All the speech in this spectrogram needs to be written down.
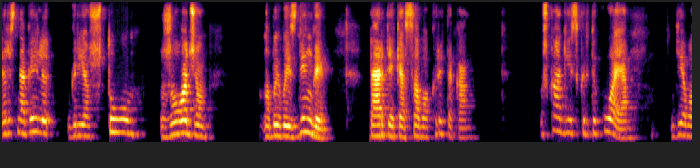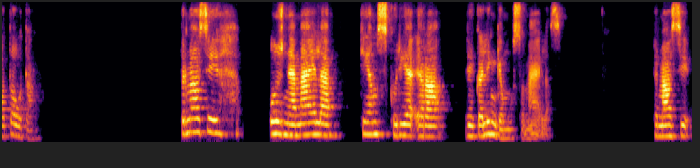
ir jis negaili griežtų žodžių, labai vaizdingai perteikia savo kritiką. Už kągi jis kritikuoja Dievo tautą? Pirmiausiai, už nemailę tiems, kurie yra reikalingi mūsų meilės. Pirmiausiai,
